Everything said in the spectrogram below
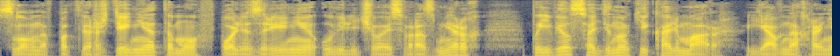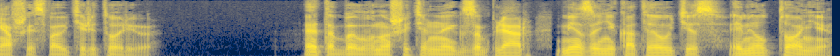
Словно в подтверждение этому, в поле зрения, увеличиваясь в размерах, появился одинокий кальмар, явно охранявший свою территорию. Это был внушительный экземпляр Мезоникотеутис эмилтони,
